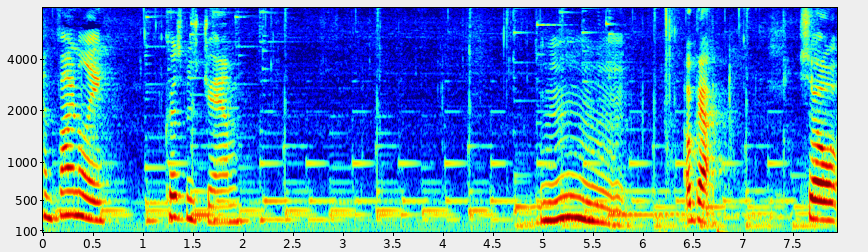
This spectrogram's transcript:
And finally, Christmas jam. Okay. So,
